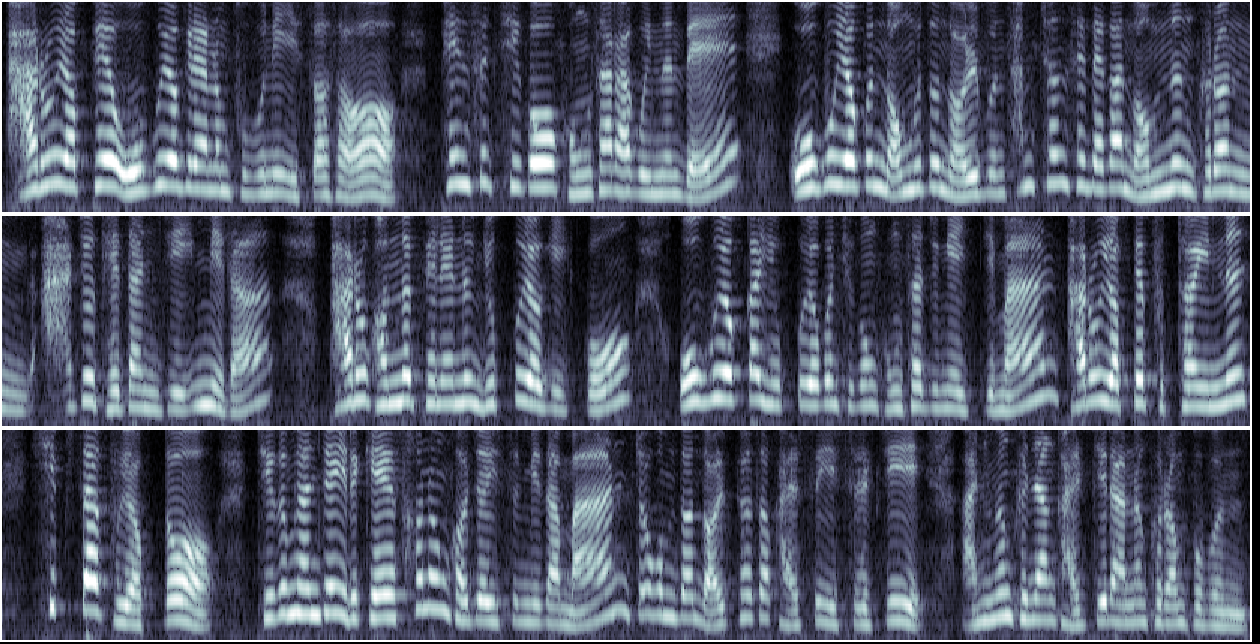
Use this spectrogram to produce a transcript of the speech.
바로 옆에 5구역이라는 부분이 있어서 펜스 치고 공사를 하고 있는데 5구역은 너무도 넓은 3천 세대가 넘는 그런 아주 대단지입니다. 바로 건너편에는 6구역이 있고 5구역과 6구역은 지금 공사 중에 있지만 바로 옆에 붙어 있는 14구역도 지금 현재 이렇게 선은 거져 있습니다만 조금 더 넓혀서 갈 수 있 을지 아니면 그냥 갈지라는 그런 부분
